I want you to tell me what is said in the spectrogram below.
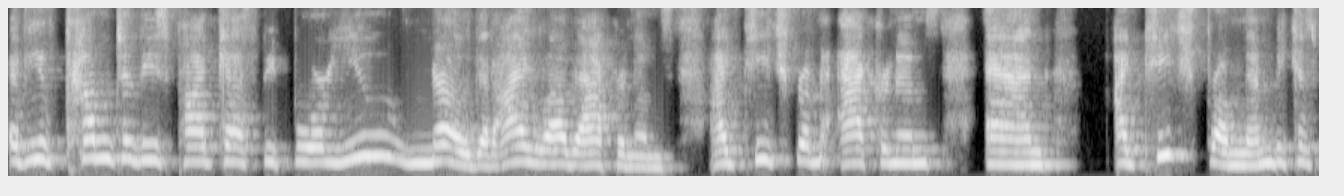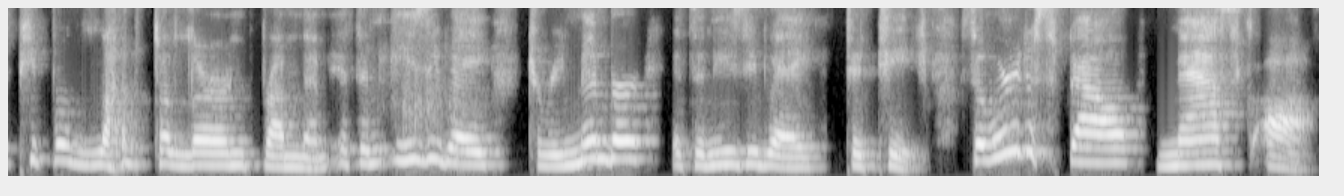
If you've come to these podcasts before, you know that I love acronyms. I teach from acronyms and I teach from them because people love to learn from them. It's an easy way to remember, it's an easy way to teach. So we're going to spell mask off.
